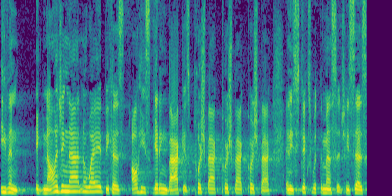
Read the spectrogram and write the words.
even acknowledging that in a way because all he's getting back is pushback, pushback, pushback, and he sticks with the message. He says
